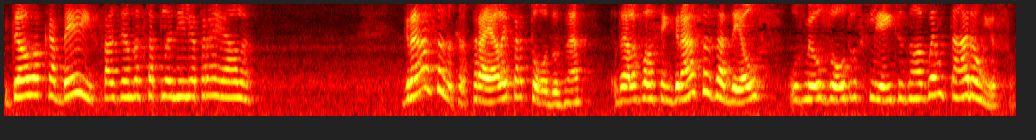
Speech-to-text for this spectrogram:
Então eu acabei fazendo essa planilha para ela. Graças para ela e para todos, né? Ela falou assim: graças a Deus, os meus outros clientes não aguentaram isso.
